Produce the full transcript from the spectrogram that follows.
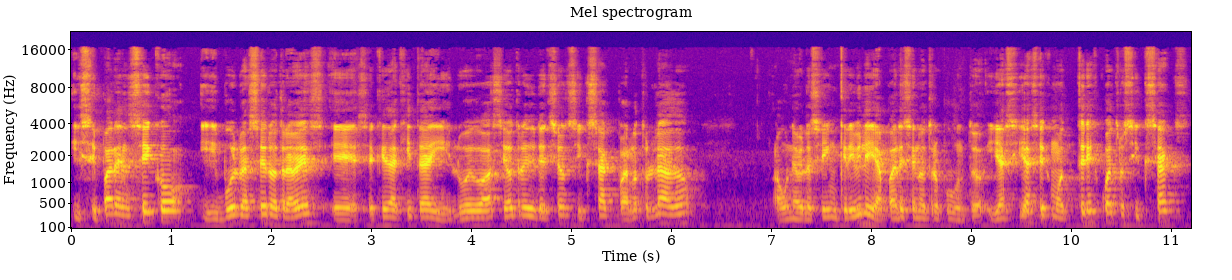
y se para en seco y vuelve a hacer otra vez, eh, se queda quita y luego hace otra dirección zigzag para el otro lado, a una velocidad increíble y aparece en otro punto. Y así hace como 3, 4 zigzags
